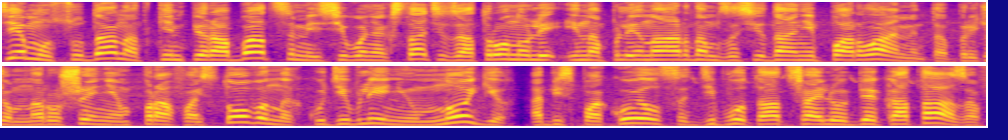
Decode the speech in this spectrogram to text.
Тему суда над кемперабадцами сегодня, кстати, затронули и на пленарном заседании парламента. Причем нарушением прав арестованных, к удивлению многих, обеспокоился депутат Шайлюбек Атазов.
